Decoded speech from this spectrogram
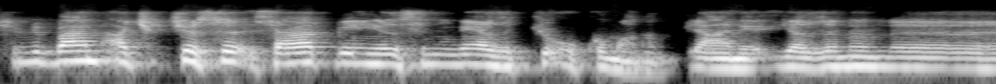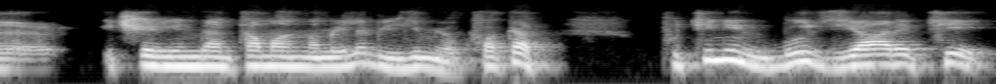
Şimdi ben açıkçası Serhat Bey'in yazısını ne yazık ki okumadım. Yani yazının e, içeriğinden tam anlamıyla bilgim yok. Fakat Putin'in bu ziyareti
